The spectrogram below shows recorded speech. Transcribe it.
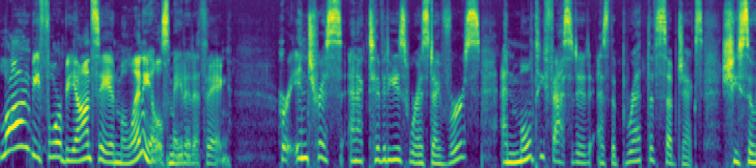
long before Beyonce and millennials made it a thing. Her interests and activities were as diverse and multifaceted as the breadth of subjects she so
